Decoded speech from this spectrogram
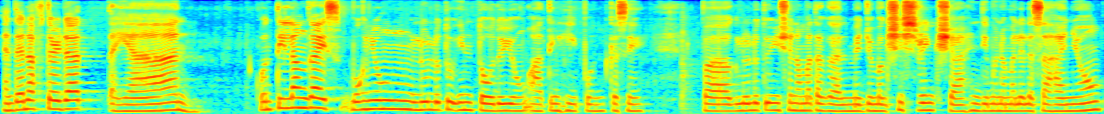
And then after that, ayan. Kunti lang guys. Huwag niyong lulutuin todo yung ating hipon. Kasi pag lulutuin siya ng matagal, medyo mag-shrink siya. Hindi mo na malalasahan yung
